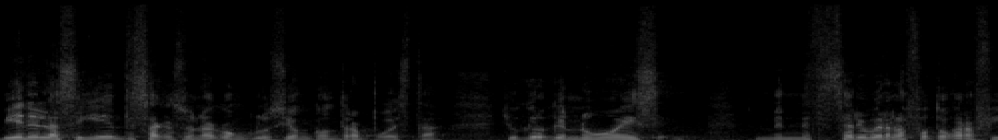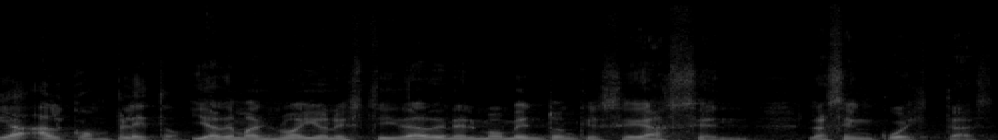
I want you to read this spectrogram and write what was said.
Viene la siguiente, sacas una conclusión contrapuesta. Yo creo que no es necesario ver la fotografía al completo. Y además no hay honestidad en el momento en que se hacen las encuestas.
